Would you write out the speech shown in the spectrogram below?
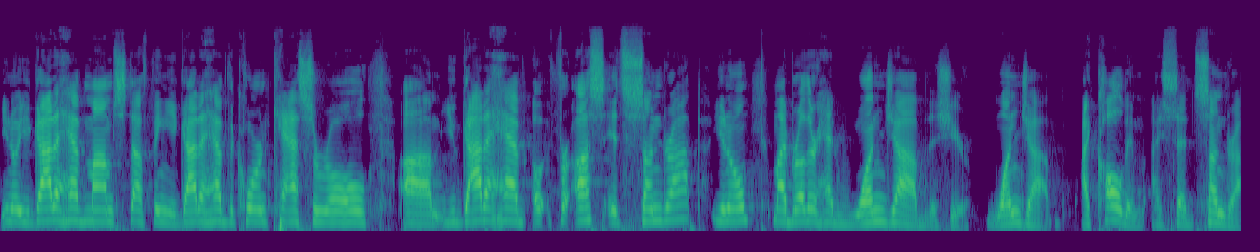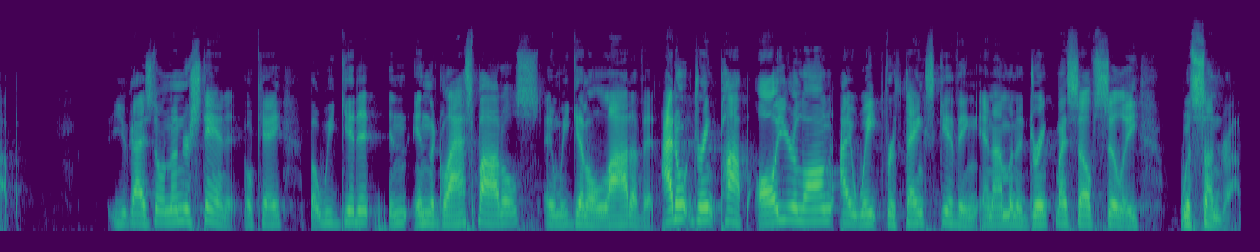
you know, you got to have mom stuffing. You got to have the corn casserole. Um, you got to have. Oh, for us, it's sundrop. You know, my brother had one job this year. One job. I called him. I said, sundrop. You guys don't understand it, okay? But we get it in, in the glass bottles and we get a lot of it. I don't drink pop all year long. I wait for Thanksgiving and I'm going to drink myself silly with Sundrop,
